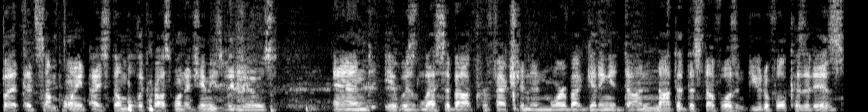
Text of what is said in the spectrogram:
but at some point I stumbled across one of Jimmy's videos and it was less about perfection and more about getting it done. Not that the stuff wasn't beautiful, because it is,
